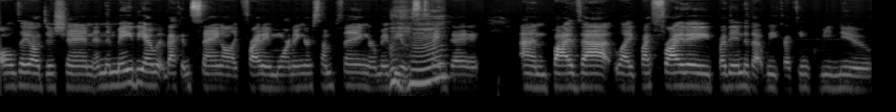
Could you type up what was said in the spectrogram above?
all day audition, and then maybe I went back and sang on like Friday morning or something, or maybe mm-hmm. it was the same mm-hmm. day and by that like by friday by the end of that week i think we knew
